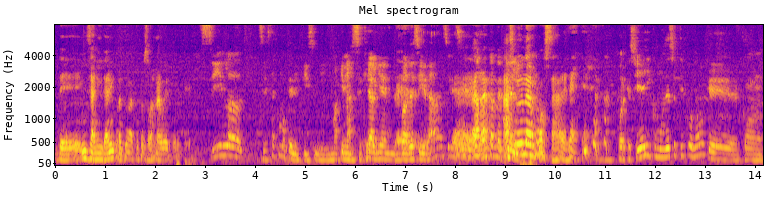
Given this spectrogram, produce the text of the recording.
de insanidad en cuanto a tu persona, güey, porque... Sí, lo, sí está como que difícil imaginarse que alguien va a decir, ah, sí, sí, Eh, arráncame hazme piel. una rosa, güey. Porque sí hay como de ese tipo, ¿no? Que con,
